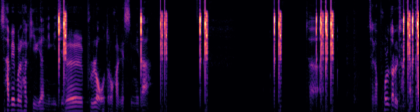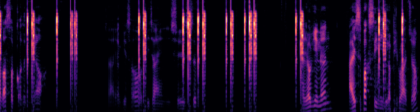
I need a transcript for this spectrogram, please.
삽입을 하기 위한 이미지를 불러오도록 하겠습니다. 자, 제가 폴더를 잠깐 닫았었거든요. 자, 여기서 디자인 실습. 자, 여기는 아이스박스 이미지가 필요하죠.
